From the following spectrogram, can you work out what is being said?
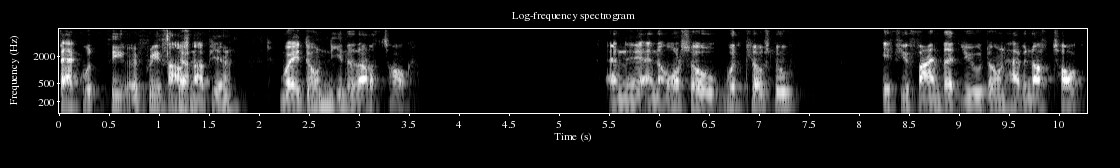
back with 3000 yeah. RPM, where you don't need a lot of torque. And, uh, and also with closed loop, if you find that you don't have enough torque,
